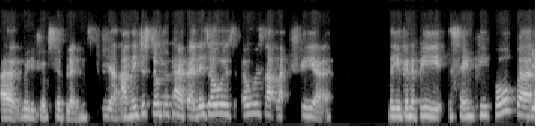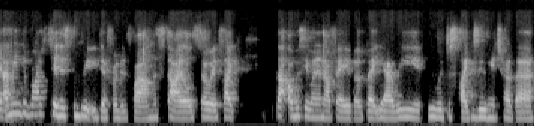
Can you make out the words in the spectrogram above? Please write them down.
uh, really close siblings. Yeah. And they just don't compare but there's always always that like fear that you're going to be the same people. But yeah. I mean the writing is completely different as well and the style. So it's like that obviously went in our favor. But yeah we we would just like zoom each other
